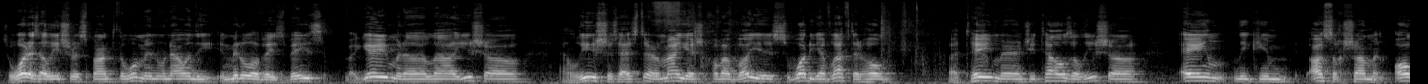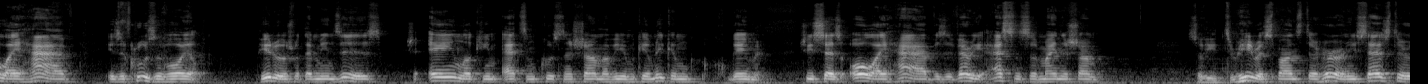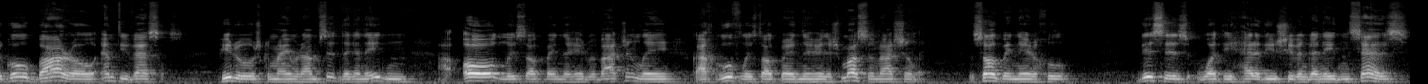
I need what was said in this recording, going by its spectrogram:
So what does Elisha respond to the woman? We're now in the middle of his base. And Elisha says to her, What do you have left at home? A tamer, and she tells Elisha, all I have is a cruse of oil. Pirush, what that means is, she says, All I have is the very essence of my neshama. So he, he responds to her and he says to her, Go borrow empty vessels. Pirush Kamayim Ram Sid Gan Eden. All Lisok Bein Nehir Vavachin Le, Kach Guf Lisok Bein Nehir Shmosim Vachin Le. The Sok Bein Nehir Chul. This is what the head of the yeshiva in Gan Eden says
